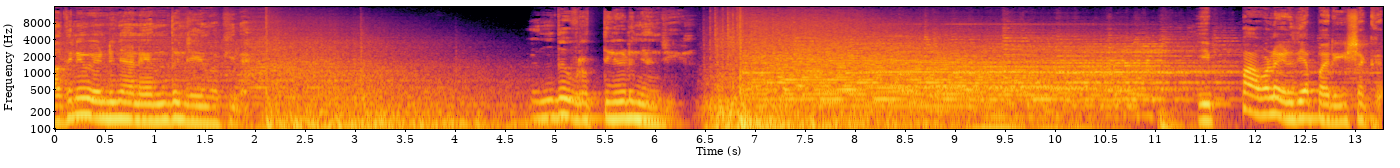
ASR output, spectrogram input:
അതിനുവേണ്ടി ഞാൻ എന്തും ചെയ്യും വക്കീലെ? എന്ത് വൃത്തികേടും ഞാൻ ചെയ്യും. ഇപ്പൊ അവൾ എഴുതിയ പരീക്ഷക്ക്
